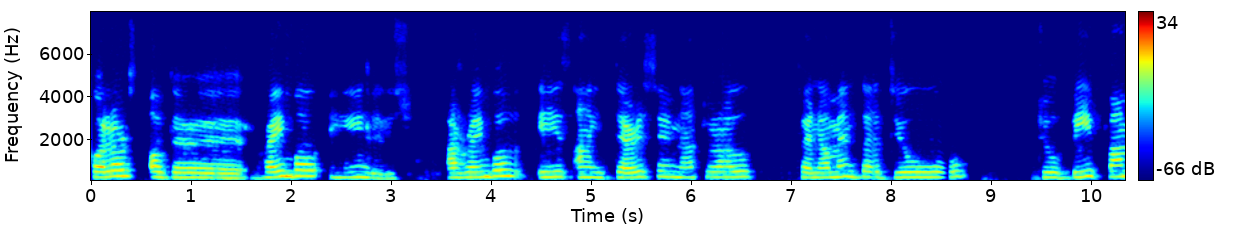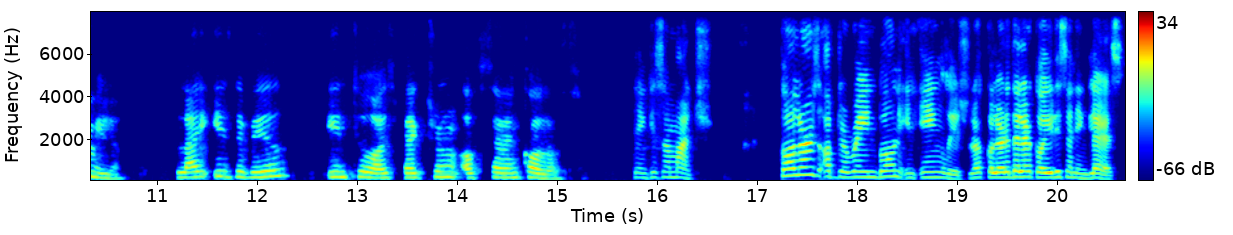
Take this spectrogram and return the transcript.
Colors of the rainbow in English. A rainbow is an interesting natural phenomenon that you should be familiar. Light is divided into a spectrum of seven colors. Thank you so much. Colors of the rainbow in English. Los colores del arco iris en inglés.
